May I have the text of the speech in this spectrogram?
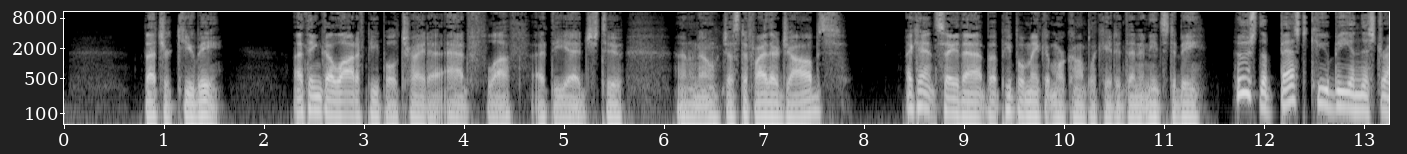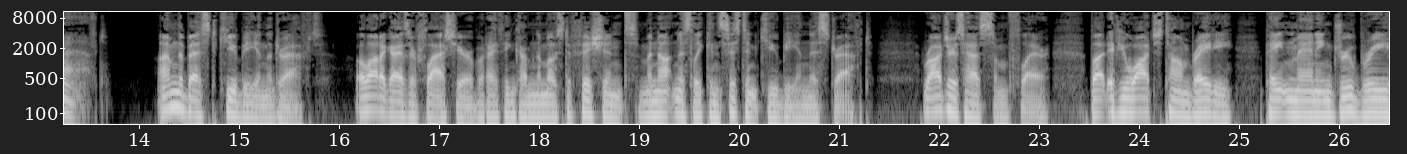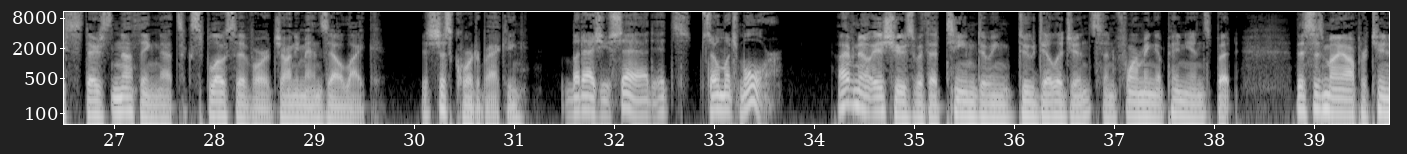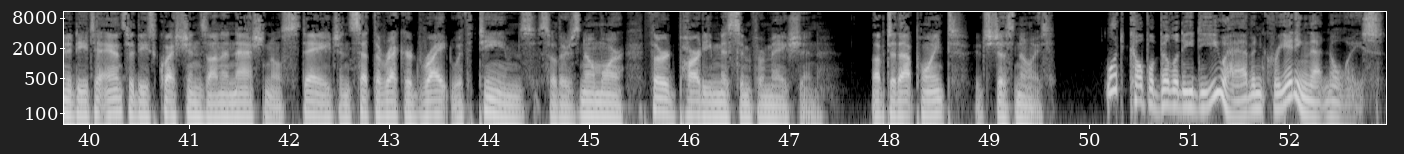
That's your QB. I think a lot of people try to add fluff at the edge to, I don't know, justify their jobs. I can't say that, but people make it more complicated than it needs to be. Who's the best QB in this draft? I'm the best QB in the draft. A lot of guys are flashier, but I think I'm the most efficient, monotonously consistent QB in this draft. Rodgers has some flair, but if you watch Tom Brady, Peyton Manning, Drew Brees, there's nothing that's explosive or Johnny Manziel like. It's just quarterbacking. But as you said, it's so much more. I have no issues with a team doing due diligence and forming opinions, but this is my opportunity to answer these questions on a national stage and set the record right with teams so there's no more third-party misinformation. Up to that point, it's just noise. What culpability do you have in creating that noise?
